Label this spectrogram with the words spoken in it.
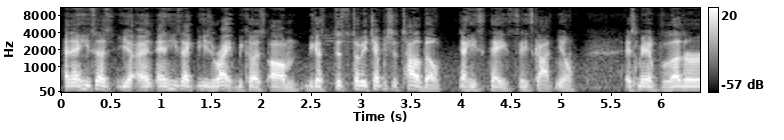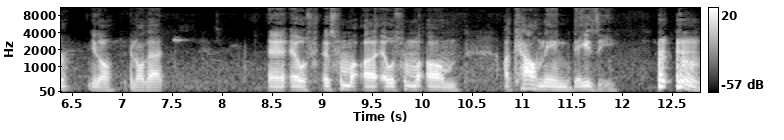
And then he says, yeah, and, and he's like, he's right because um because this WWE championship title belt that he's that he's, he's got, you know, it's made of leather, you know, and all that. And it was it's from uh, it was from um a cow named Daisy. uh,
